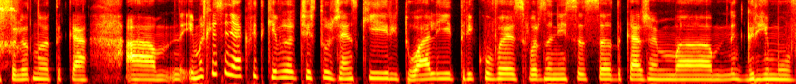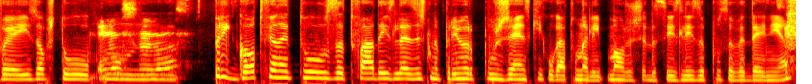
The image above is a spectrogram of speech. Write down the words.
Абсолютно е така. А, имаш ли си някакви такива чисто женски ритуали, трикове, свързани с, да кажем, гримове, изобщо м- приготвянето за това да излезеш, например, по женски, когато нали, можеше да се излиза по заведения?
